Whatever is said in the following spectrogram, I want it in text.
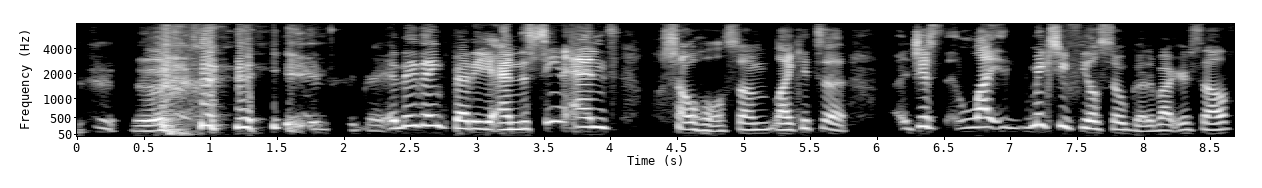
it's great. And they thank Betty, and the scene ends so wholesome. Like it's a just like makes you feel so good about yourself.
